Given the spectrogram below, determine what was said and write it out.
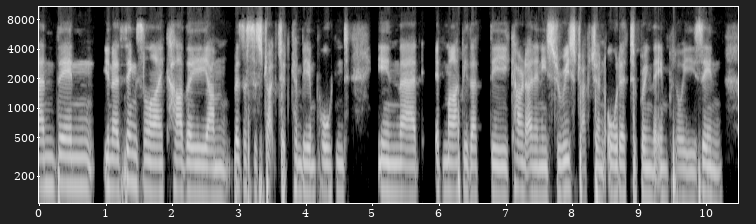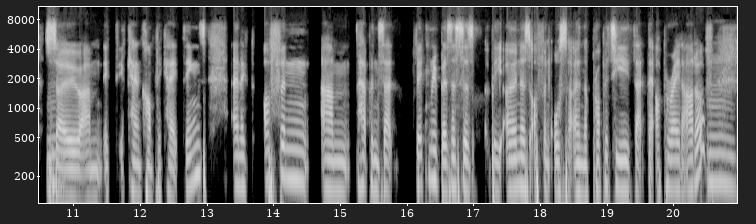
And then, you know, things like how the um, business is structured can be important in that it might be that the current owner needs to restructure in order to bring the employees in. Mm. So um, it, it, can complicate things. And it often um, happens that veterinary businesses, the owners often also own the property that they operate out of. Mm.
